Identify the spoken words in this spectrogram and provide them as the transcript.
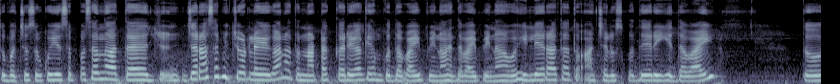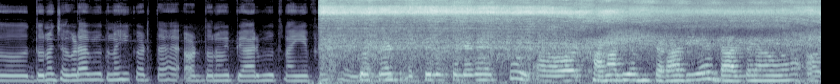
तो बच्चों सबको ये सब पसंद आता है। जरा सा भी चोट लगेगा ना तो नाटक करेगा कि हमको दवाई पीना है, दवाई पीना है। वही ले रहा था तो आँचल उसको दे रही है दवाई। तो दोनों झगड़ा भी उतना ही करता है और दोनों में प्यार भी उतना ही है। फ्रेंड्स तो फ्रेंड्स, बच्चे लोग चले गए स्कूल और खाना भी अभी चढ़ा दिए दाल चढ़ा हुआ है और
